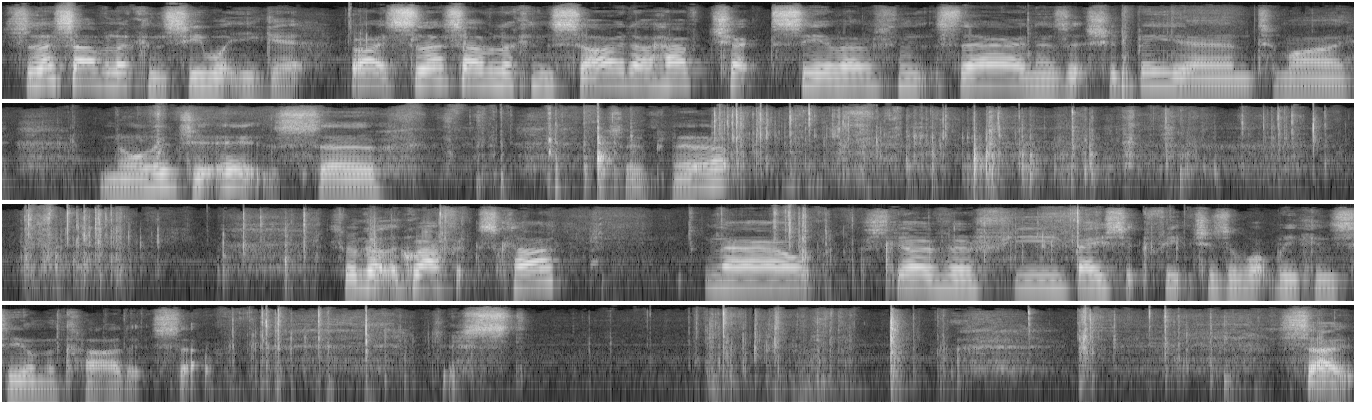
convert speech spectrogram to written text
So let's have a look and see what you get. Right, so let's have a look inside. I have checked to see if everything's there and as it should be, and to my knowledge it is. So, let's open it up. So we've got the graphics card. Now, let's go over a few basic features of what we can see on the card itself. Just so.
